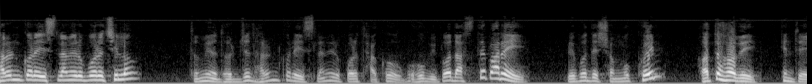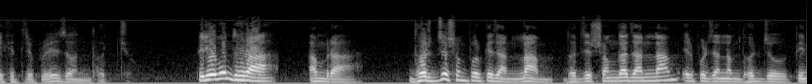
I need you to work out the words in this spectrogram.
ধারণ করে ইসলামের উপরে ছিল, তুমিও ধৈর্য ধারণ করে ইসলামের উপরে থাকো। বহু বিপদ আসতে পারে, বিপদের সম্মুখীন হতে হবে, কিন্তু এক্ষেত্রে প্রয়োজন ধৈর্য। প্রিয় বন্ধুরা, আমরা ধৈর্য সম্পর্কে জানলাম, ধৈর্যের সংজ্ঞা জানলাম, এরপর জানলাম ধৈর্য তিন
